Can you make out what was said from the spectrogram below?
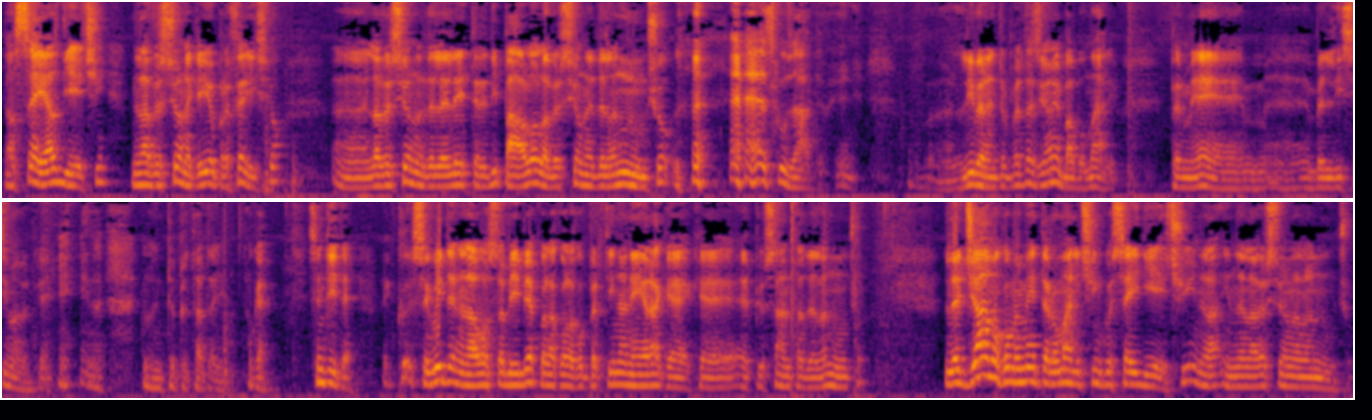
dal 6 al 10 nella versione che io preferisco. Eh, la versione delle lettere di Paolo, la versione dell'annuncio, scusate, libera interpretazione Babbo Mario per me è, è bellissima perché l'ho interpretata io. Ok, sentite, seguite nella vostra Bibbia quella con la copertina nera che, che è più santa dell'annuncio. Leggiamo come mette Romani 5, 6, 10 nella, nella versione dell'annuncio.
